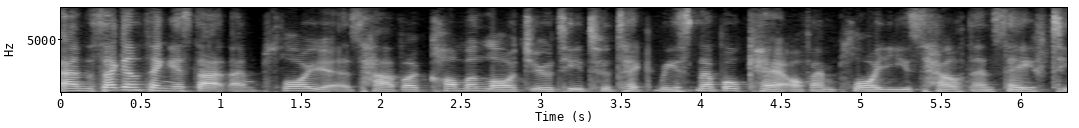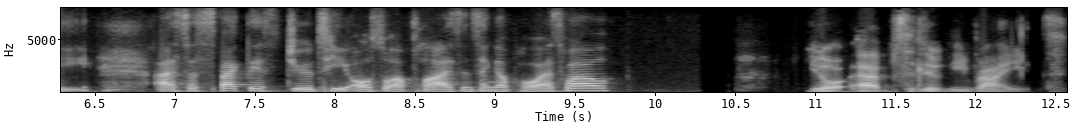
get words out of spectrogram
And the second thing is that employers have a common law duty to take reasonable care of employees' health and safety. I suspect this duty also applies in Singapore as well. You're absolutely right.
